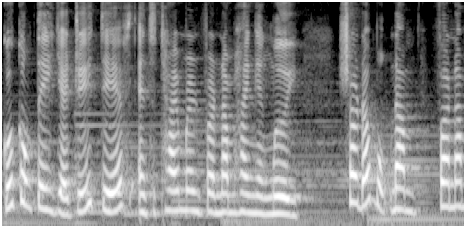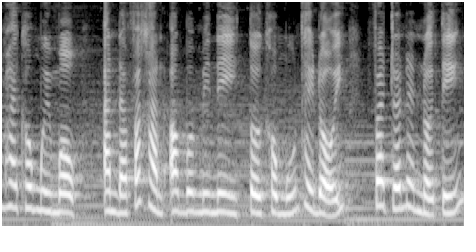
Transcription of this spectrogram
của công ty giải trí TF Entertainment vào năm 2010. Sau đó một năm, vào năm 2011, anh đã phát hành album mini Tôi không muốn thay đổi và trở nên nổi tiếng,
